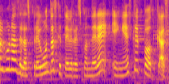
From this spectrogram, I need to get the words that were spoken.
algunas de las preguntas que te responderé en este podcast.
